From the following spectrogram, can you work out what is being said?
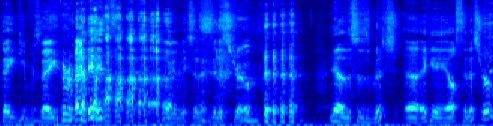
Thank you for saying it right. okay, makes sense. Sinestro. Yeah, this is Rich, uh, aka El Sinestro.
